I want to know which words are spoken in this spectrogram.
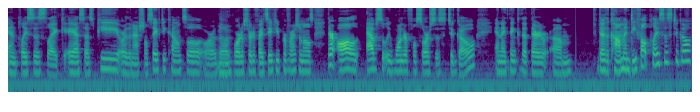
and places like ASSP or the National Safety Council or the mm-hmm. Board of Certified Safety Professionals, they're all absolutely wonderful sources to go. And I think that they're um, they're the common default places to go.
